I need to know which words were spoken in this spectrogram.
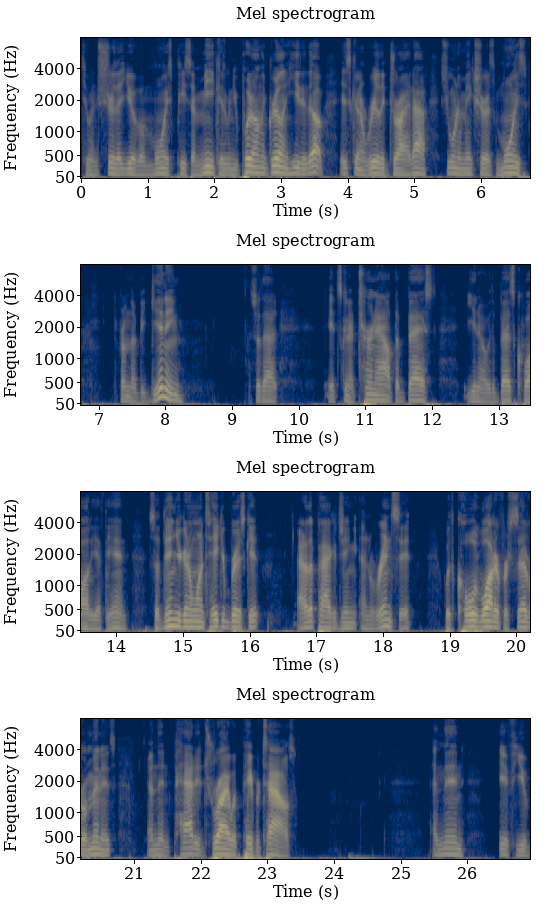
to ensure that you have a moist piece of meat because when you put it on the grill and heat it up, it's going to really dry it out. So you want to make sure it's moist from the beginning so that it's going to turn out the best, you know, the best quality at the end. So then you're going to want to take your brisket out of the packaging and rinse it with cold water for several minutes and then pat it dry with paper towels. And then if you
